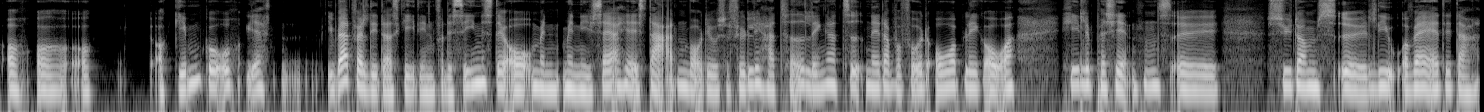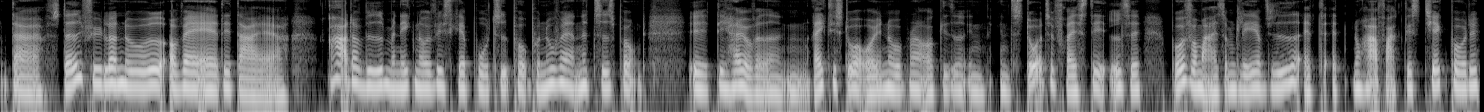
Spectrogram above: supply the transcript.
og, og, og at gennemgå, ja, i hvert fald det, der er sket inden for det seneste år, men, men især her i starten, hvor det jo selvfølgelig har taget længere tid netop at få et overblik over hele patientens øh, sygdomsliv, øh, og hvad er det, der, der stadig fylder noget, og hvad er det, der er rart at vide, men ikke noget, vi skal bruge tid på på nuværende tidspunkt. Øh, det har jo været en rigtig stor øjenåbner og givet en, en stor tilfredsstillelse, både for mig som læge at vide, at, at nu har faktisk tjek på det,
